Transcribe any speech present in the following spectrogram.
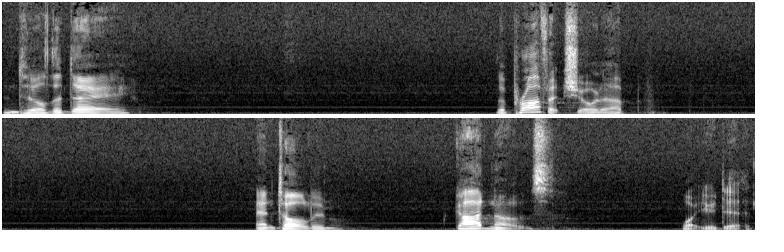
Until the day the prophet showed up and told him, God knows what you did.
